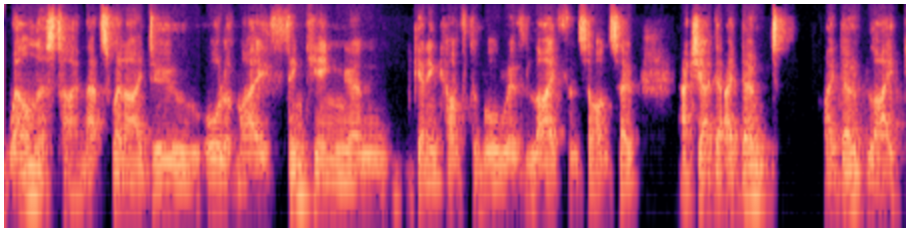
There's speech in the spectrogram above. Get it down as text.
wellness time. That's when i do all of my thinking and getting comfortable with life and so on. So actually i, I don't i don't like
